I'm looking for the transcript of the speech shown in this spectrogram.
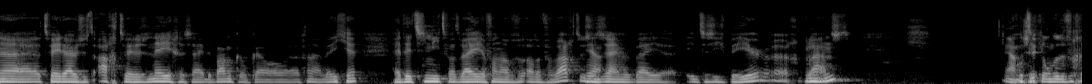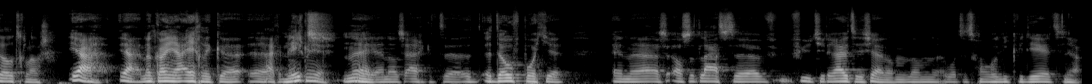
uh, 2008, 2009 zei de bank ook al uh, van, nou, weet je, dit is niet wat wij ervan hadden verwacht. Dus Ja. dan zijn we bij uh, intensief beheer uh, geplaatst. Ja, dan Goed, zit je onder de vergrootglas. Ja, ja, dan kan je eigenlijk, uh, Eigenlijk niks. niks meer. Nee, Nee. en dat is eigenlijk het, uh, het, het doofpotje. En eh, als, als het laatste vuurtje eruit is, ja, dan, dan wordt het gewoon geliquideerd. Ja.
